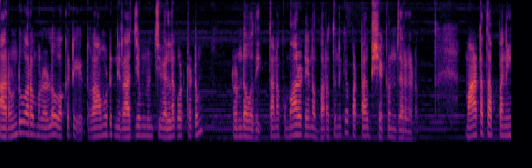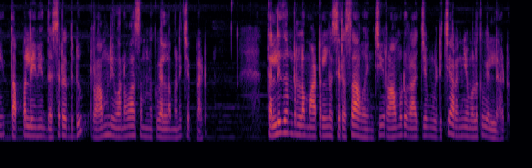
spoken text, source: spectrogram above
ఆ రెండు వరములలో ఒకటి రాముడిని రాజ్యం నుంచి వెళ్ళగొట్టడం రెండవది తన కుమారుడైన భరతునికి పట్టాభిషేకం జరగడం. మాట తప్పని తప్పలేని దశరథుడు రాముని వనవాసమునకు వెళ్ళమని చెప్పాడు. తల్లిదండ్రుల మాటలను శిరసావహించి రాముడు రాజ్యం విడిచి అరణ్యములకు వెళ్ళాడు.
